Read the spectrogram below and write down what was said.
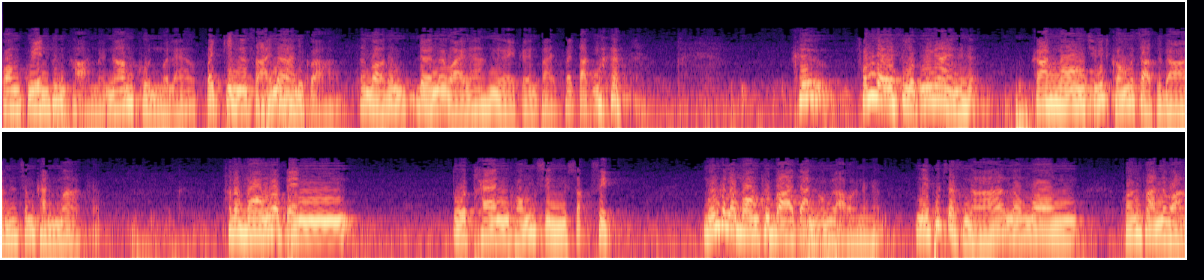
กองเกวียนเพิ่งผ่านไปน้ำขุ่นหมดแล้ว ไปกินสายหน้าดีกว่า ท่านบอกท่านเดินไม่ไหวแล้ว เหนื่อยเกินไป ไปตักมาคือผมอยากจะสรุปง่ายๆนะฮะการมองชีวิตของศาสดานั้นสำคัญมากครับถ้าเรามองว่าเป็นตัวแทนของสิ่งศักดิ์สิทธิ์เหมือนกับเรามองครูบาอาจารย์ของเรานะครับ ในพุทธศาสนาเรามองความสัมพันธ์ระหว่าง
